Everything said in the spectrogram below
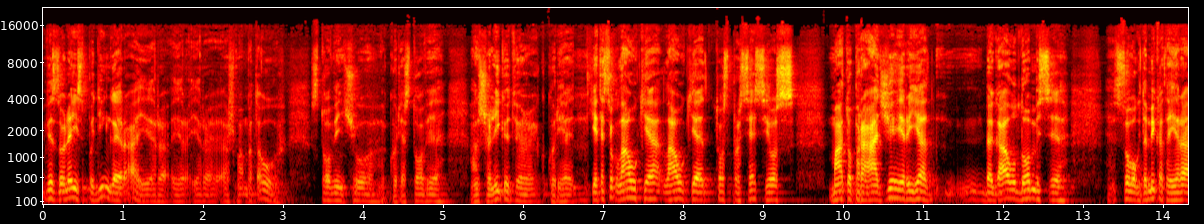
vizualiai įspūdinga yra ir, ir, ir aš matau stovinčių, kurie stovi ant šalygių, kurie jie tiesiog laukia, laukia tos procesijos, mato pradžią ir jie be galo domisi suvokdami, kad tai yra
